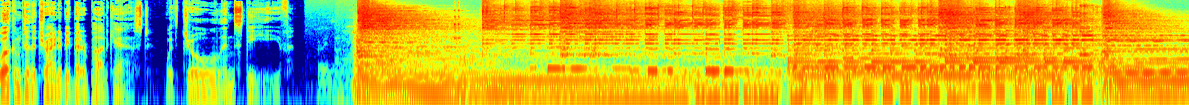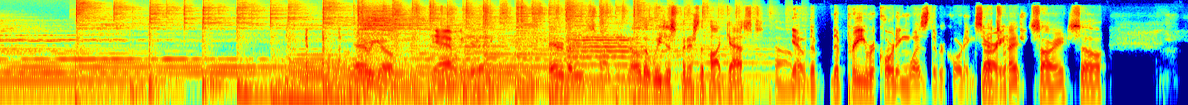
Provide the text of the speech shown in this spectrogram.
Welcome to the Trying to Be Better podcast with Joel and Steve. There we go. Yeah, we did it. Hey, everybody. We just wanted you to know that we just finished the podcast. Um, Yeah, the the pre-recording was the recording. Sorry. That's right. Sorry. So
